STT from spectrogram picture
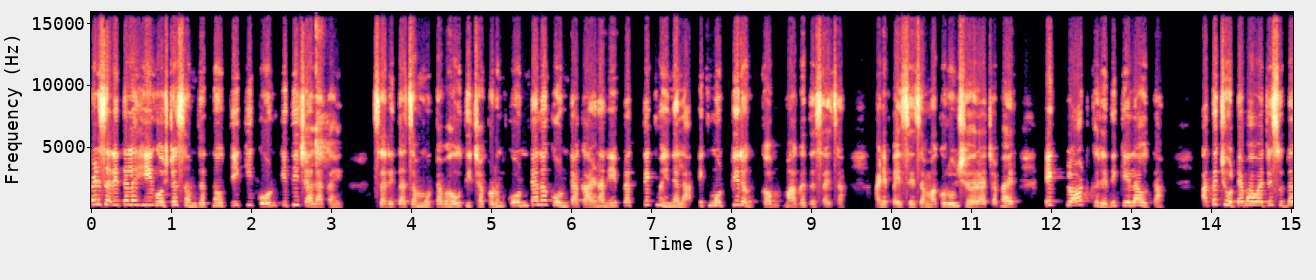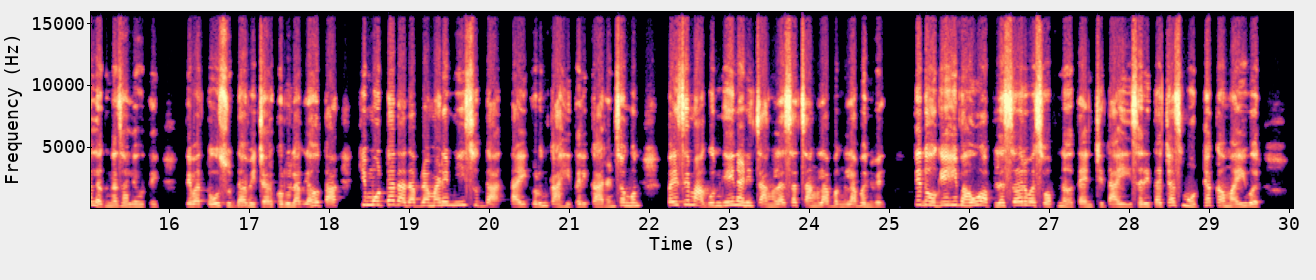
पण सरिताला ही गोष्ट समजत नव्हती की कोण किती चालाक आहे. सरिताचा मोठा भाऊ तिच्याकडून कोणत्या ना कोणत्या कारणाने प्रत्येक महिन्याला एक मोठी रक्कम मागत असायचा आणि पैसे जमा करून शहराच्या बाहेर एक प्लॉट खरेदी केला होता. आता छोट्या भावाचे सुद्धा लग्न झाले होते. तेव्हा तो सुद्धा विचार करू लागला होता की मोठ्या दादाप्रमाणे मी सुद्धा ताईकडून काहीतरी कारण सांगून पैसे मागून घेईन आणि चांगलासा चांगला बंगला बनवेल. ते दोघेही भाऊ आपलं सर्व स्वप्न त्यांची ताई सरिताच्याच मोठ्या कमाईवर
